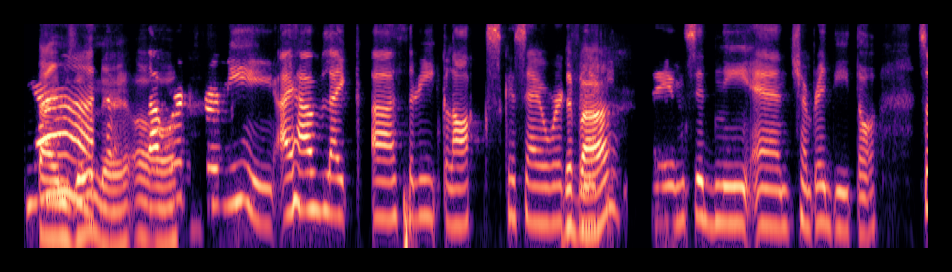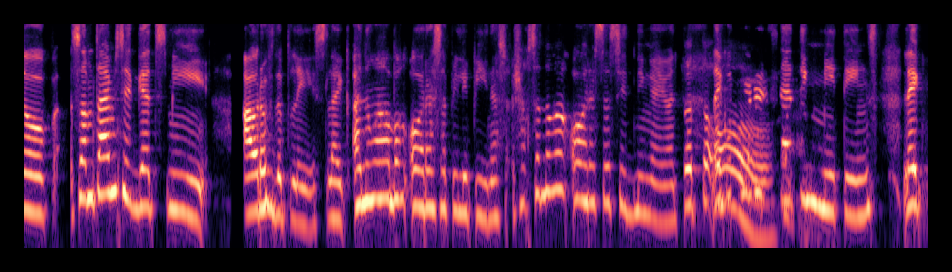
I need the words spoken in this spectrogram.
yeah, time zone eh. Oo. That works for me. I have like uh three clocks kasi I work diba? in Sydney and syempre dito. So sometimes it gets me out of the place. Like, ano nga bang oras sa Pilipinas? Shucks, ano nga oras sa Sydney ngayon? Totoo. Like, we're setting meetings. Like,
